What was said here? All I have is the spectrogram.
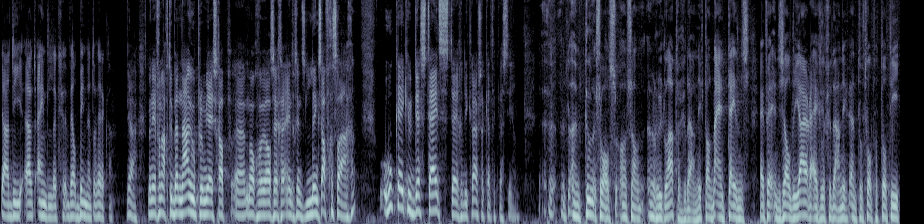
ja, die uiteindelijk wel bindend werkte. Ja, meneer Van Acht, u bent na uw premierschap, uh, mogen we wel zeggen, enigszins links afgeslagen. Hoe keek u destijds tegen die kruisrakettenkwestie aan? Uh, toen, zoals, zoals Ruud later gedaan heeft, dan tijdens, heeft hij in dezelfde jaren eigenlijk gedaan heeft. En tot slot tot hij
